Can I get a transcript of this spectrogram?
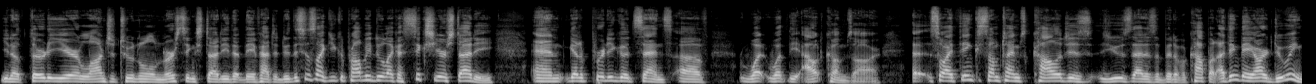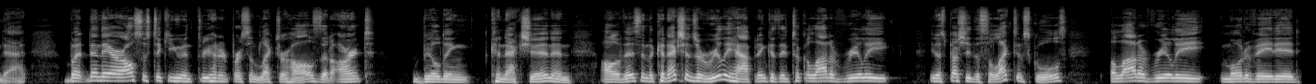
you know, 30 year longitudinal nursing study that they've had to do. This is like you could probably do like a six year study and get a pretty good sense of what, what the outcomes are. Uh, so I think sometimes colleges use that as a bit of a cop out. I think they are doing that, but then they are also sticking you in 300 person lecture halls that aren't building connection and all of this. And the connections are really happening because they took a lot of really, you know, especially the selective schools, a lot of really motivated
